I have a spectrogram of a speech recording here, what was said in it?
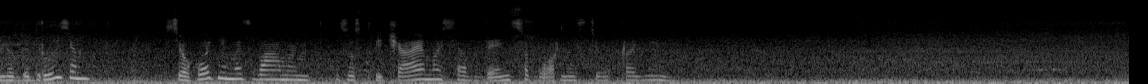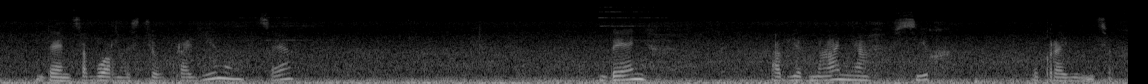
любі друзі! Сьогодні ми з вами зустрічаємося в День Соборності України. День Соборності України це день об'єднання всіх українців.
